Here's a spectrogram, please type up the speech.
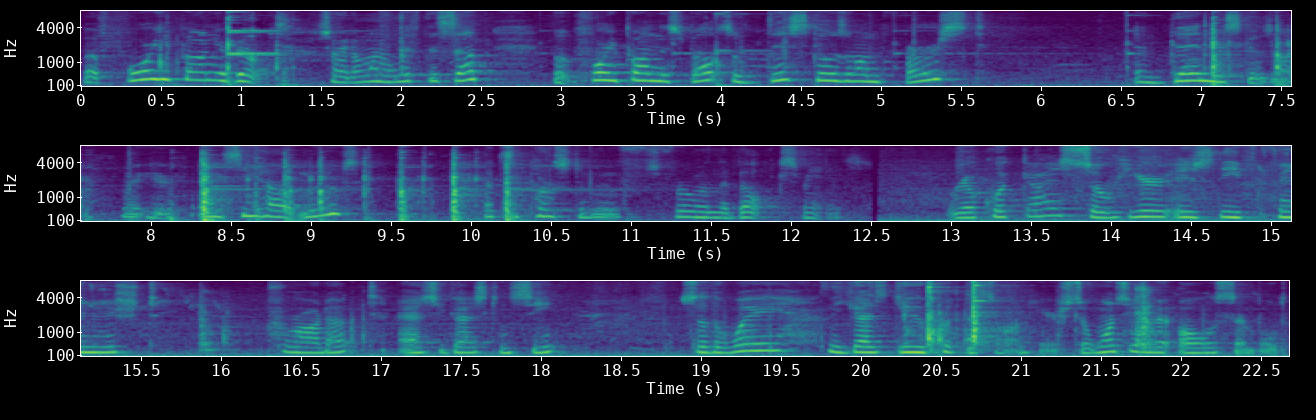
before you put on your belt, sorry, I don't want to lift this up, but before you put on this belt, so this goes on first, and then this goes on right here. And see how it moves? That's supposed to move for when the belt expands. Real quick, guys, so here is the finished product, as you guys can see. So the way you guys do put this on here, so once you have it all assembled,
